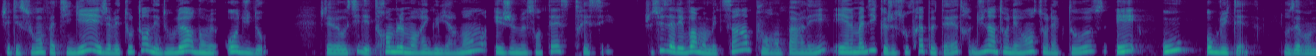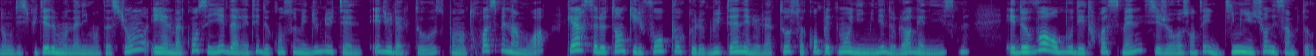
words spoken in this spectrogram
J'étais souvent fatiguée et j'avais tout le temps des douleurs dans le haut du dos. J'avais aussi des tremblements régulièrement et je me sentais stressée. Je suis allée voir mon médecin pour en parler et elle m'a dit que je souffrais peut-être d'une intolérance au lactose et ou au gluten. Nous avons donc discuté de mon alimentation et elle m'a conseillé d'arrêter de consommer du gluten et du lactose pendant trois semaines un mois, car c'est le temps qu'il faut pour que le gluten et le lactose soient complètement éliminés de l'organisme, et de voir au bout des trois semaines si je ressentais une diminution des symptômes.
